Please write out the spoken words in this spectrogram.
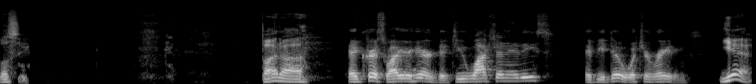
we'll see. But uh, Hey Chris, while you're here, did you watch any of these? If you do, what's your ratings? Yeah.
